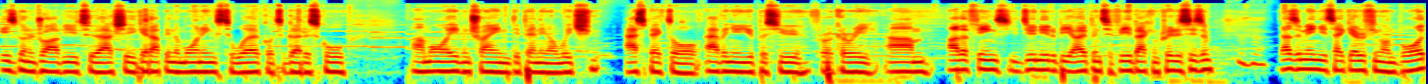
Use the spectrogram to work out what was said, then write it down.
is going to drive you to actually get up in the mornings to work or to go to school um, or even train, depending on which aspect or avenue you pursue for a career. Um, other things, you do need to be open to feedback and criticism. Doesn't mean you take everything on board,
